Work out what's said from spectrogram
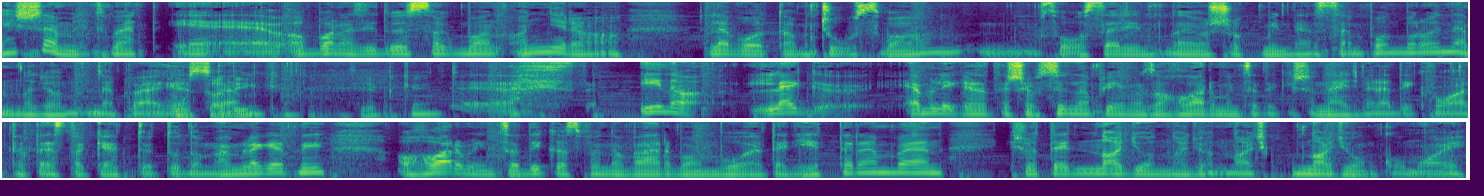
Én semmit, mert eh, abban az időszakban annyira le voltam csúszva, szó szerint nagyon sok minden szempontból, hogy nem nagyon 20. ünnepelgettem. egyébként. Én a legemlékezetesebb szülinapjaim az a 30. és a 40. volt, tehát ezt a kettőt tudom emlegetni. A 30. az fönn a várban volt egy étteremben, és ott egy nagyon-nagyon nagy, nagyon komoly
